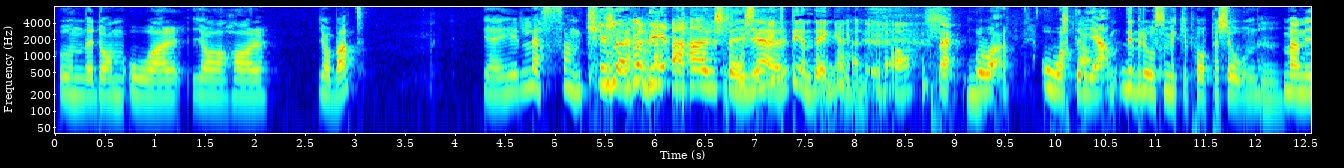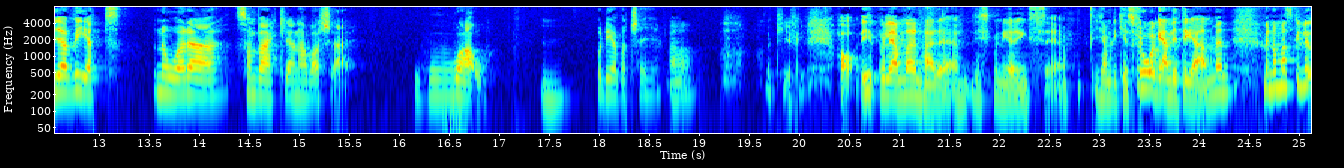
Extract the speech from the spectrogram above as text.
under de år jag har jobbat. Jag är ledsen killar, men det är tjejer. Får en dänga här nu. Ja. Nej, och, återigen, det beror så mycket på person. Men jag vet några som verkligen har varit sådär, wow. Och det har varit tjejer. Ja. Kul. Ja, vi får lämna den här eh, diskriminerings eh, lite grann. Men, men om man skulle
